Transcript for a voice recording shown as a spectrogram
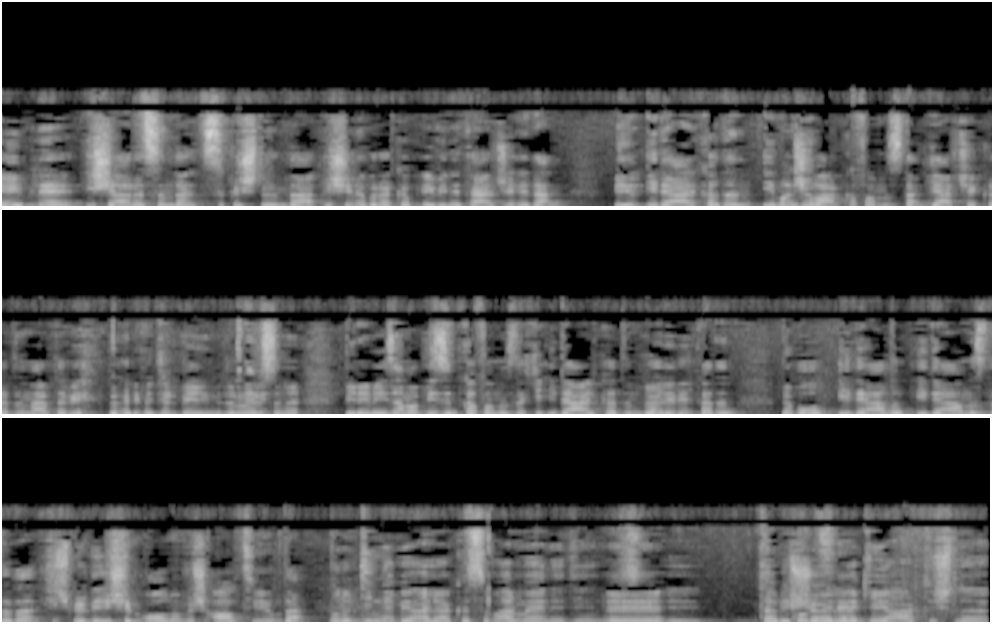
evle işi arasında sıkıştığında işini bırakıp evini tercih eden bir ideal kadın imajı var kafamızda. Gerçek kadınlar tabii böyle midir değil midir orasını bilemeyiz ama bizim kafamızdaki ideal kadın böyle bir kadın ve bu idealı ideamızda da hiçbir değişim olmamış 6 yılda. Bunun dinle bir alakası var mı? Yani din, Ee, e, tabii din şöyle- konusundaki artışla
